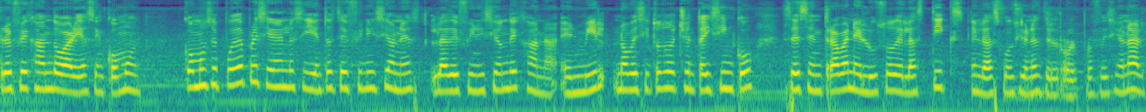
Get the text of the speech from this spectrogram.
reflejando áreas en común como se puede apreciar en las siguientes definiciones, la definición de Hanna en 1985 se centraba en el uso de las TICs en las funciones del rol profesional.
